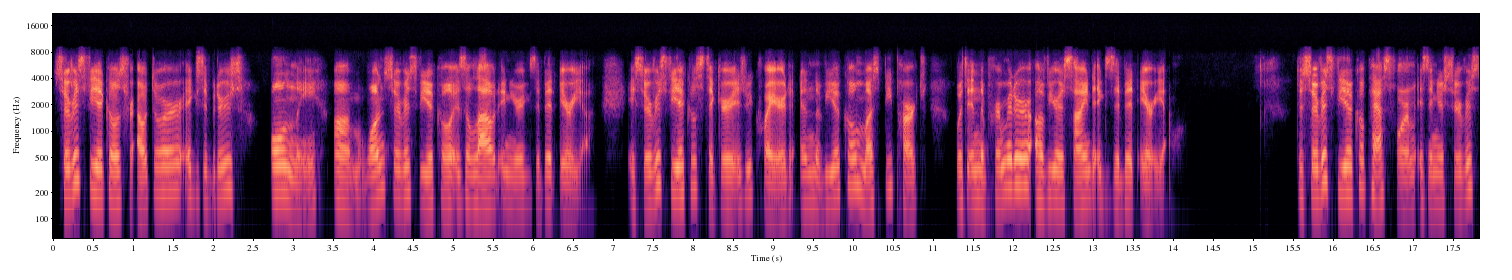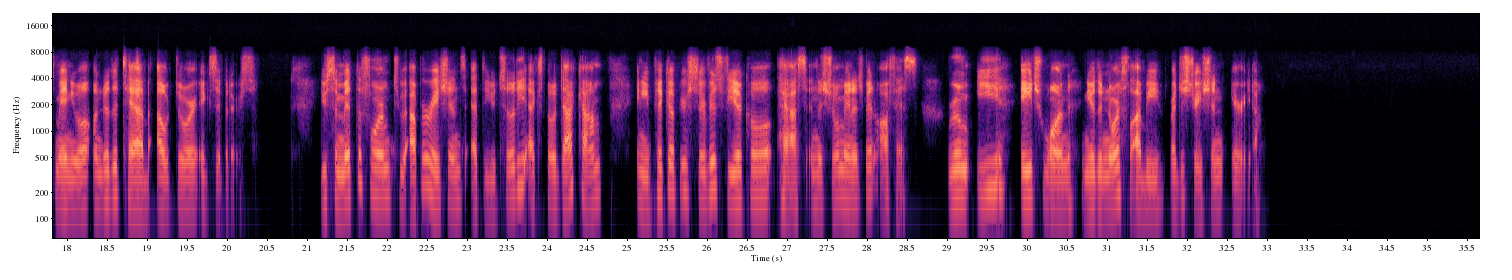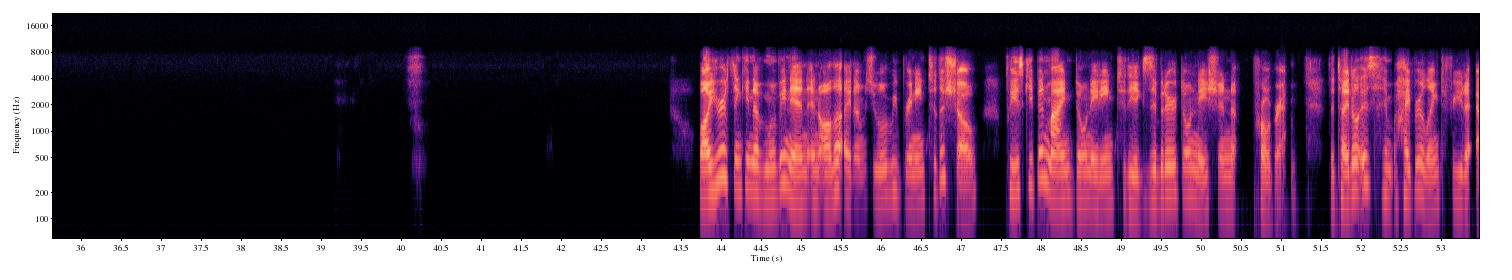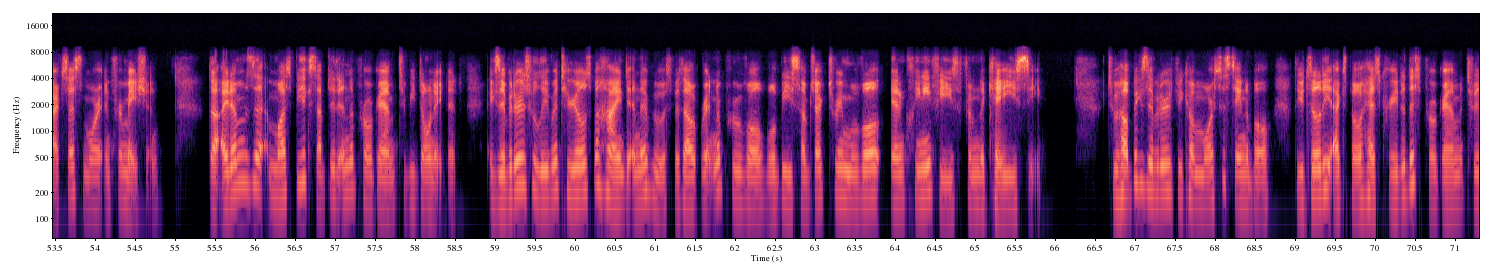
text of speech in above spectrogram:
Service vehicles for outdoor exhibitors only. Um, one service vehicle is allowed in your exhibit area. A service vehicle sticker is required and the vehicle must be parked within the perimeter of your assigned exhibit area. The service vehicle pass form is in your service manual under the tab Outdoor Exhibitors. You submit the form to operations at theutilityexpo.com and you pick up your service vehicle pass in the show management office, room EH1 near the north lobby registration area. While you are thinking of moving in and all the items you will be bringing to the show, please keep in mind donating to the exhibitor donation program. The title is hyperlinked for you to access more information. The items must be accepted in the program to be donated. Exhibitors who leave materials behind in their booth without written approval will be subject to removal and cleaning fees from the KEC. To help exhibitors become more sustainable, the Utility Expo has created this program to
